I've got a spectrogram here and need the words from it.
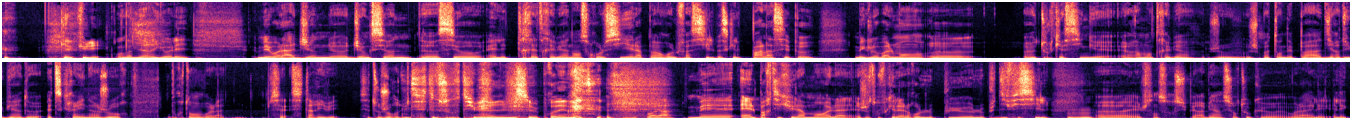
Calculé. on a bien rigolé. Mais voilà, Jeon Jung-seon, euh, Seo, elle est très très bien dans ce rôle-ci. Elle a pas un rôle facile parce qu'elle parle assez peu. Mais globalement, euh, tout le casting est vraiment très bien. Je ne m'attendais pas à dire du bien de Ed Skrein un jour. Pourtant, voilà, c'est arrivé. C'est aujourd'hui. C'est aujourd'hui, messieurs, prenez note. Voilà. Mais elle particulièrement, elle a- je trouve qu'elle a le rôle le plus, le plus difficile. Mhm. Euh, elle s'en sort super bien, surtout que voilà, elle est, elle est-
